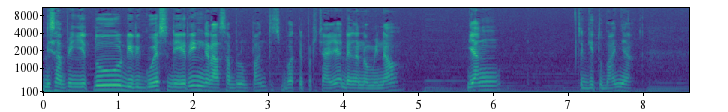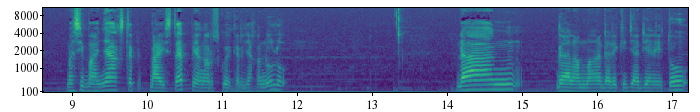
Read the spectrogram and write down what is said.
Di samping itu diri gue sendiri ngerasa belum pantas buat dipercaya dengan nominal yang segitu banyak. Masih banyak step by step yang harus gue kerjakan dulu. Dan gak lama dari kejadian itu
